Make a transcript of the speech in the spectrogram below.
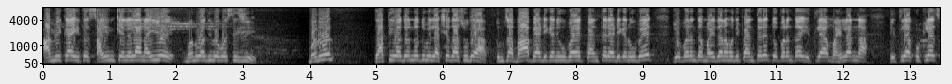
आम्ही काय इथं साईन केलेला नाहीये मनुवादी व्यवस्थेची म्हणून जातीवाद्यांना तुम्ही लक्षात असू द्या तुमचा बाप या ठिकाणी उभा आहेत पॅन्थर या ठिकाणी उभे आहेत जोपर्यंत मैदानामध्ये पॅन्थर आहेत तोपर्यंत इथल्या महिलांना इथल्या कुठल्याच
